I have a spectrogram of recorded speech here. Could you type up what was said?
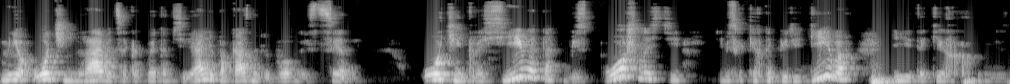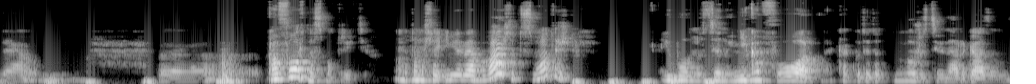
мне очень нравится, как в этом сериале показаны любовные сцены. Очень красиво так, без пошлости, без каких-то перегибов и таких, не знаю, э, комфортно смотреть их. Потому что иногда бывает, что ты смотришь, любовную сцену некомфортно, как вот этот множественный оргазм.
